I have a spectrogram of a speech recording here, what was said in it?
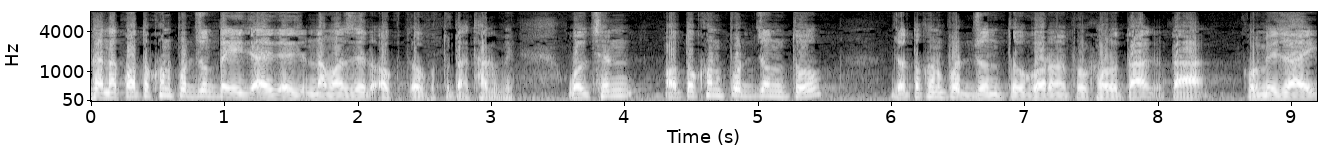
কেন কতক্ষণ পর্যন্ত এই নামাজের অক্ত- অক্তটা থাকবে? বলছেন, অতক্ষণ পর্যন্ত, যতক্ষণ পর্যন্ত গরমের প্রখরতাটা কমে যায়,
